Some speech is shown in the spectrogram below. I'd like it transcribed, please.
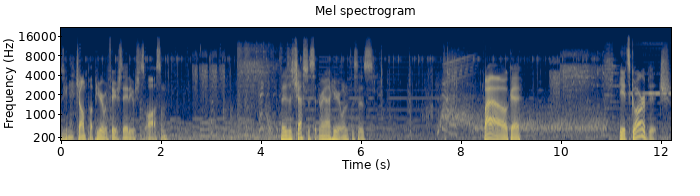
You can jump up here with Fierce Deity, which is awesome. There's a chest just sitting right out here. I wonder what this is. Wow, okay. It's garbage.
